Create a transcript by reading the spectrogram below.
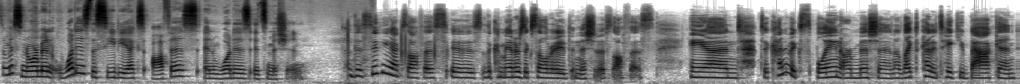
So, Miss Norman, what is the CDX office and what is its mission? The CDX office is the Commander's Accelerated Initiatives Office. And to kind of explain our mission, I'd like to kind of take you back and,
